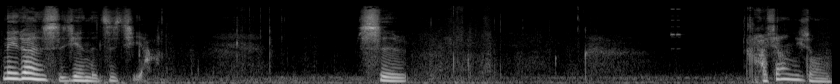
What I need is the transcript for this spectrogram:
那段时间的自己啊，是好像一种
